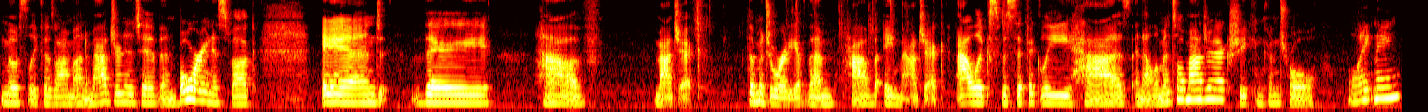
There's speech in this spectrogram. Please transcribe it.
mostly because I'm unimaginative and boring as fuck, and they have magic. The majority of them have a magic. Alex specifically has an elemental magic. She can control lightning.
